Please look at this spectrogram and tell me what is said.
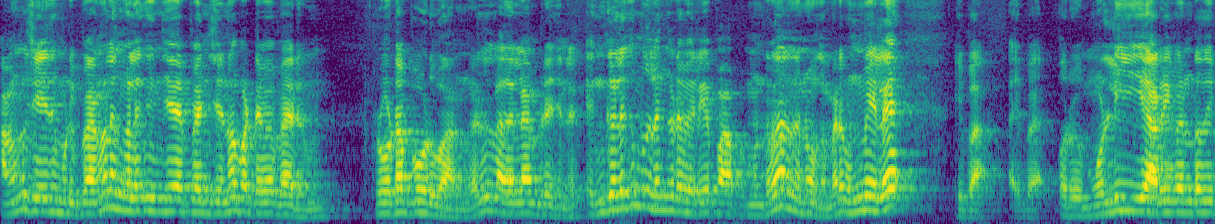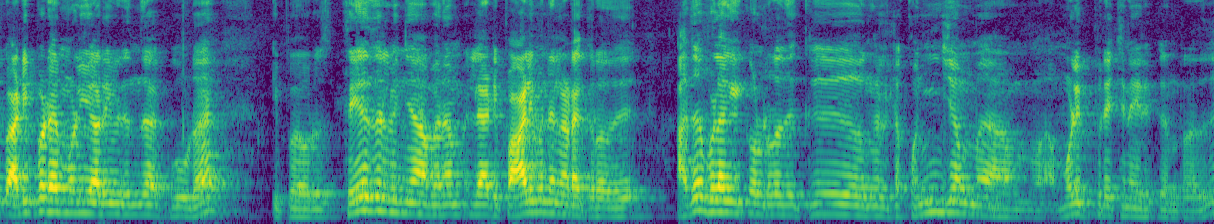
அவங்க செய்து முடிப்பாங்க எங்களுக்கு இங்கே பென்ஷனோ பட்டவே வரும். ரோட்டை போடுவாங்க. அதெல்லாம் பிரச்சனை எங்களுக்கு முதல்ல எங்கட வேலையை பார்ப்போம்ன்றது அந்த நோக்கம். மேடம் உண்மையிலே இப்போ இப்போ ஒரு மொழி அறிவுன்றது இப்போ அடிப்படை மொழி அறிவு இருந்தால் கூட இப்போ ஒரு தேர்தல் விஞ்ஞாபனம் இல்லாட்டி பார்லிமெண்ட் நடக்கிறது அதை விளங்கிக் கொள்றதுக்கு உங்கள்கிட்ட கொஞ்சம் மொழி பிரச்சனை இருக்குன்றது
